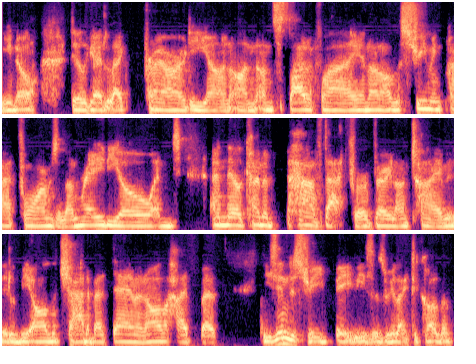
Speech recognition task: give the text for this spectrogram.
you know, they'll get like priority on, on on Spotify and on all the streaming platforms and on radio, and and they'll kind of have that for a very long time, and it'll be all the chat about them and all the hype about these industry babies, as we like to call them.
